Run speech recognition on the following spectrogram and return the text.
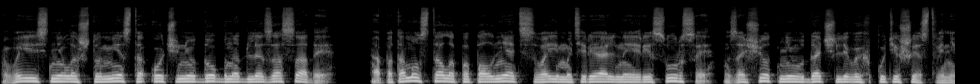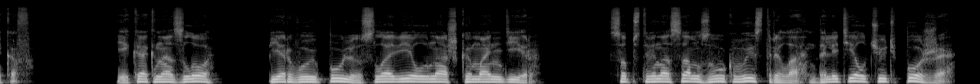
выяснила, что место очень удобно для засады, а потому стала пополнять свои материальные ресурсы за счет неудачливых путешественников. И как назло, первую пулю словил наш командир. Собственно, сам звук выстрела долетел чуть позже,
